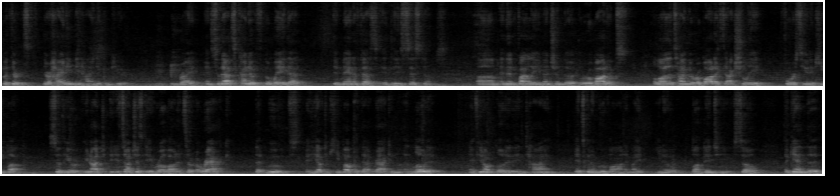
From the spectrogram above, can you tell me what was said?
but they're they're hiding behind a computer, right? And so that's kind of the way that it manifests in these systems. Um, and then finally, you mentioned the, the robotics. A lot of the time, the robotics actually force you to keep up. So you're, you're not. It's not just a robot. It's a, a rack that moves, and you have to keep up with that rack and, and load it. And if you don't load it in time, it's going to move on. It might, you know, bump into you. So again, the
